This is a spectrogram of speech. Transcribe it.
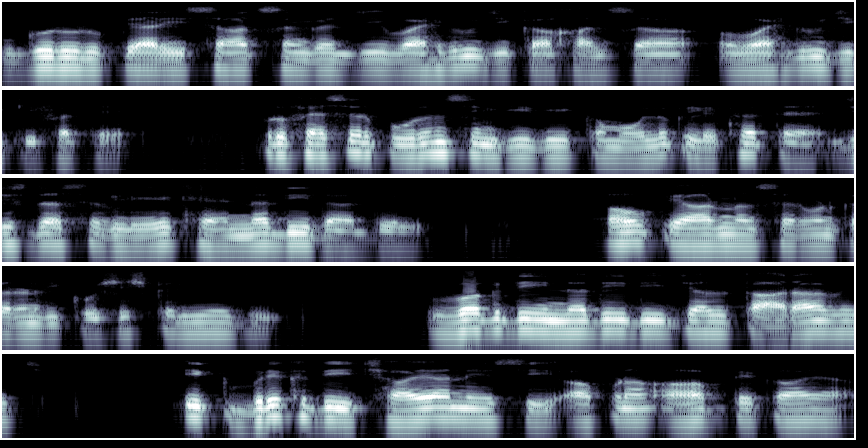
ਗੁਰੂ ਰੁਪਿਆਰੀ ਸਾਧ ਸੰਗਤ ਜੀ, ਵਾਹਿਗੁਰੂ ਜੀ ਕਾ ਖਾਲਸਾ, ਵਾਹਿਗੁਰੂ ਜੀ ਕੀ ਫਤਿਹ। ਪ੍ਰੋਫੈਸਰ ਪੂਰਨ ਸਿੰਘ ਜੀ ਦੀ ਕਮੋਲਕ ਲਿਖਤ ਹੈ, ਜਿਸ ਦਾ ਸਿਰਲੇਖ ਹੈ, ਨਦੀ ਦਾ ਦਿਲ। ਆਓ ਪਿਆਰ ਨਾਲ ਸਰਵਣ ਕਰਨ ਦੀ ਕੋਸ਼ਿਸ਼ ਕਰੀਏ ਜੀ। ਵਗਦੀ ਨਦੀ ਦੀ ਜਲ ਧਾਰਾ ਵਿੱਚ, ਇੱਕ ਬ੍ਰਿਖ ਦੀ ਛਾਇਆ ਨੇ ਸੀ ਆਪਣਾ ਆਪ ਟਿਕਾਇਆ।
